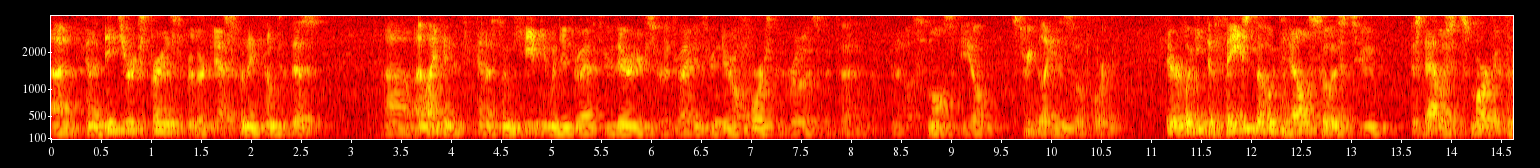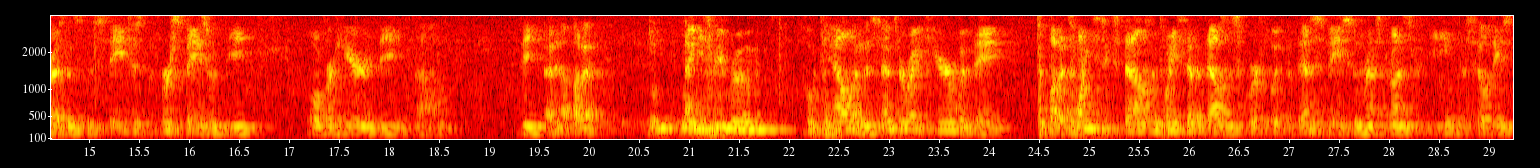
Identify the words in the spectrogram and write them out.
uh, kind of nature experience for their guests when they come to this. Uh, I liken it to kind of Suncadia when you drive through there. You're sort of driving through narrow forested roads with uh, kind of a small scale street lighting and so forth. They're looking to face the hotel so as to establish its market presence in stages. The first phase would be over here, the, um, the, uh, about a 93-room hotel in the center right here with a, about a 26,000, 27,000 square foot event space and restaurants or eating facilities.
